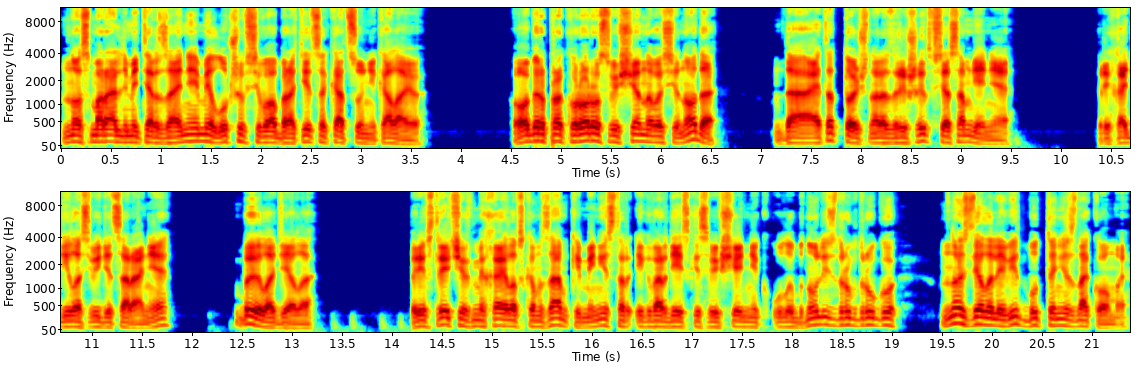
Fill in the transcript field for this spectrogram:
Но с моральными терзаниями лучше всего обратиться к отцу Николаю. Обер-прокурору Священного Синода? Да, этот точно разрешит все сомнения. Приходилось видеться ранее? Было дело. При встрече в Михайловском замке министр и гвардейский священник улыбнулись друг другу, но сделали вид, будто незнакомы,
